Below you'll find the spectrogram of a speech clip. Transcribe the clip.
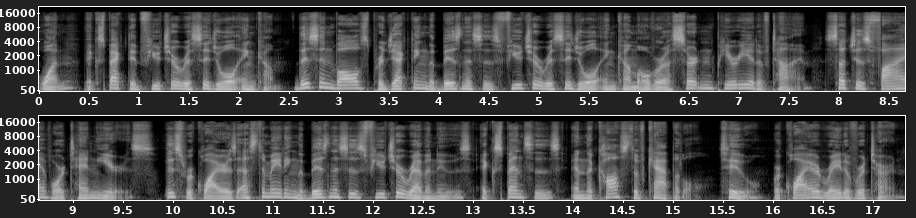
1. Expected future residual income. This involves projecting the business's future residual income over a certain period of time, such as 5 or 10 years. This requires estimating the business's future revenues, expenses, and the cost of capital. 2. Required rate of return.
